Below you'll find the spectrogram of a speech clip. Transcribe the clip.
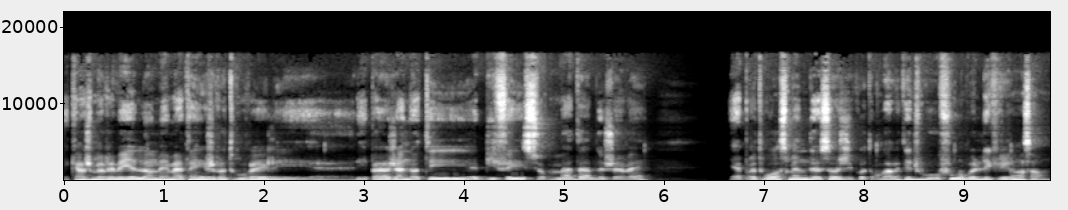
Et quand je me réveillais le lendemain matin, je retrouvais les, euh, les pages annotées, euh, biffées sur ma table de chevet. Et après trois semaines de ça, j'ai écoute, on va arrêter de jouer au fou, on va l'écrire ensemble.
